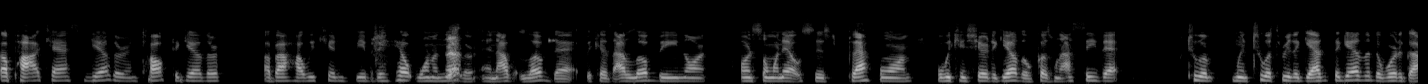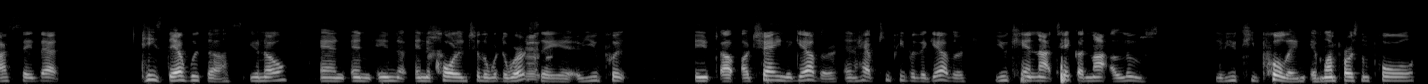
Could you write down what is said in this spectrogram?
a podcast together and talk together about how we can be able to help one another. And I would love that because I love being on on someone else's platform where we can share together. Because when I see that two or, when two or three are gathered together, the word of God say that He's there with us, you know and and in in according to the what the word Mhm. say, if you put it, a, a chain together and have two people together, you cannot take a knot loose. If you keep pulling, if one person pull,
